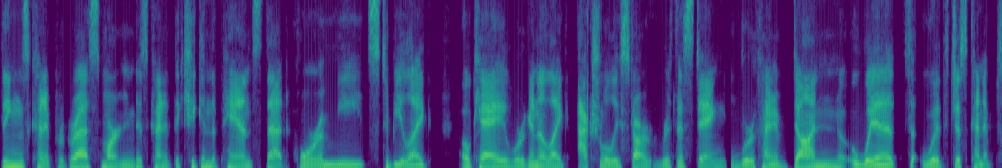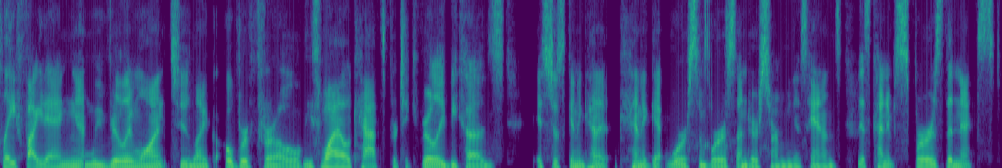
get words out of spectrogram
things kind of progress martin is kind of the kick in the pants that Corim needs to be like okay, we're to like actually start resisting. We're kind of done with with just kind of play fighting. We really want to like overthrow these wildcats particularly because it's just to kind of kind of get worse and worse under Tsarmina's hands. This kind of spurs the next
